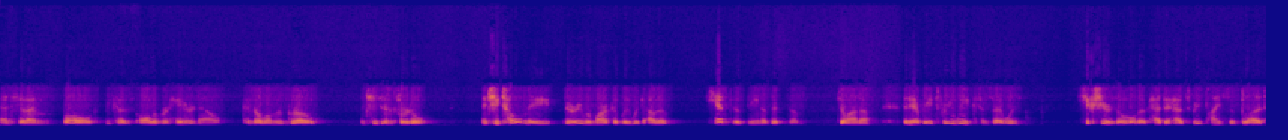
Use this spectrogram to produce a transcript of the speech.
and said, I'm bald because all of her hair now can no longer grow and she's infertile. And she told me very remarkably, without a hint of being a victim, Joanna, that every three weeks since I was six years old, I've had to have three pints of blood.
